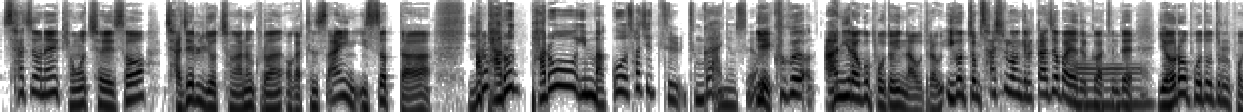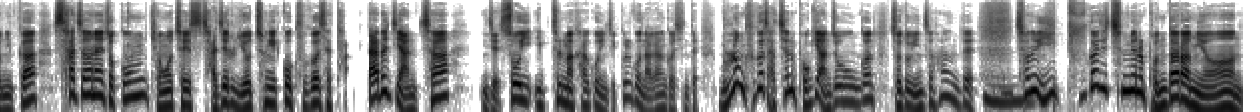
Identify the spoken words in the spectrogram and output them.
사전에 경호처에서 자제를 요청하는 그러한 같은 사인이 있었다. 아, 바로 바로 입 맞고 서지 든거 아니었어요? 예, 그거 아니라고 보도에 나오더라고요. 이건 좀 사실관계를 따져봐야 될것 같은데 어. 여러 보도들을 보니까 사전에 조금 경호처에서 자제를 요청했고 그것에 다- 따르지 않자 이제 소위 입틀막하고 이제 끌고 나간 것인데 물론 그거 자체는 보기 안 좋은 건 저도 인정하는데 음. 저는 이 두 가지 측면을 본다라면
